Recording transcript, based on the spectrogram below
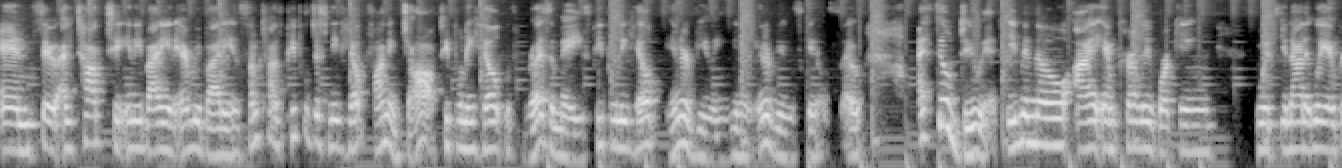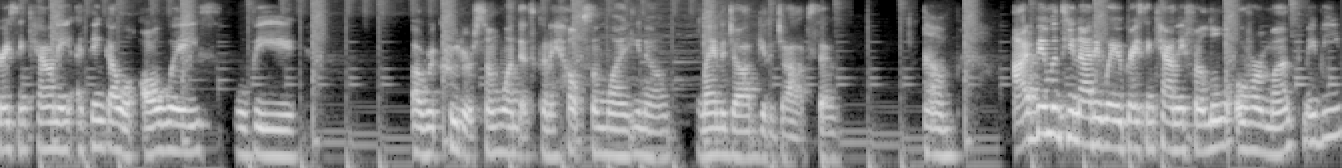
and so I talk to anybody and everybody, and sometimes people just need help finding jobs. People need help with resumes. People need help interviewing, you know, interviewing skills. So I still do it, even though I am currently working with United Way of Grayson County, I think I will always will be a recruiter, someone that's going to help someone, you know, land a job, get a job. So, um, I've been with United Way of Grayson County for a little over a month, maybe.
